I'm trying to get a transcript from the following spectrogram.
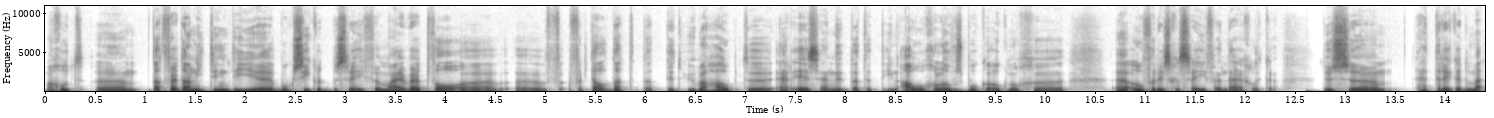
Maar goed, ehm, dat werd dan niet in die uh, boek Secret beschreven, maar er werd wel uh, uh, verteld dat, dat dit überhaupt er is. En dat het in oude geloofsboeken ook nog over is geschreven en dergelijke. Dus ehm, het triggerde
